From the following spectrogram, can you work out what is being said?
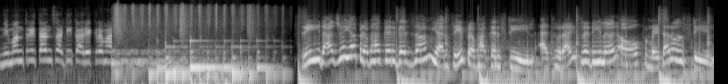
निमंत्रितांसाठी कार्यक्रम आहे. श्री राजया प्रभाकर गज्जाम यांचे Prabhakar steel authorized dealer of Metarol steel.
